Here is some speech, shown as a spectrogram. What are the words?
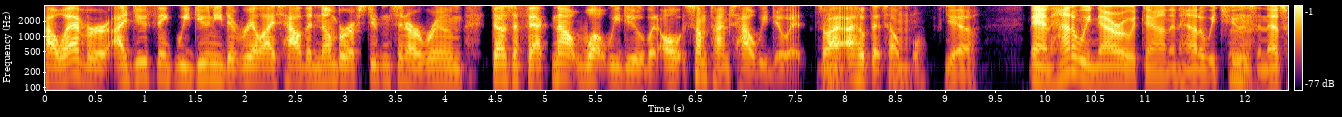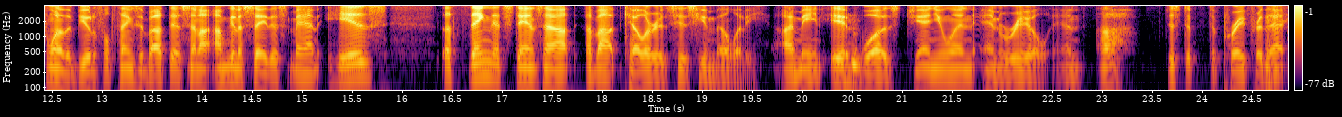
However, I do think we do need to realize how the number of students in our room does affect not what we do, but all, sometimes how we do it. So mm. I, I, hope that's mm. helpful. Mm. Yeah. Man, how do we narrow it down and how do we choose? Mm. And that's one of the beautiful things about this. And I, I'm going to say this, man, his, the thing that stands out about Keller is his humility. I mean, it mm. was genuine and real. And uh, just to, to pray for that.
